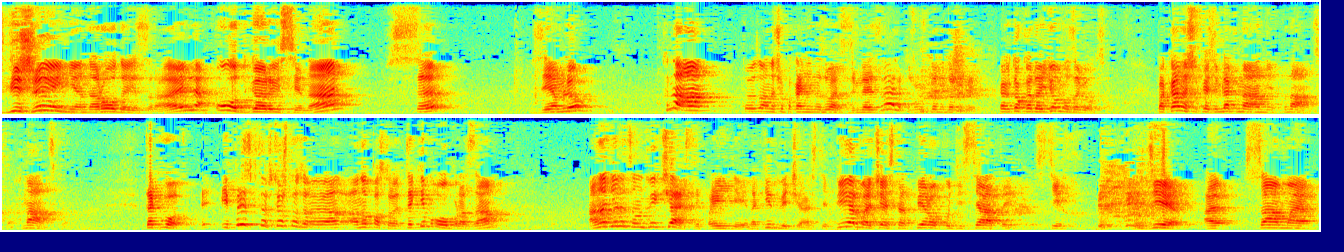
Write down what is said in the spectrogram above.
Движение народа Израиля от горы Синай с землю Кнаан. То есть она еще пока не называется земля Израиля, потому что мы не дошли. Как только дойдем, назовется. Пока, значит, земля кнаанская, кнаанская. Так вот, и в принципе это все, что э, оно построено. Таким образом, она делится на две части, по идее, на какие две части. Первая часть от 1 по 10 стих, где а, самое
